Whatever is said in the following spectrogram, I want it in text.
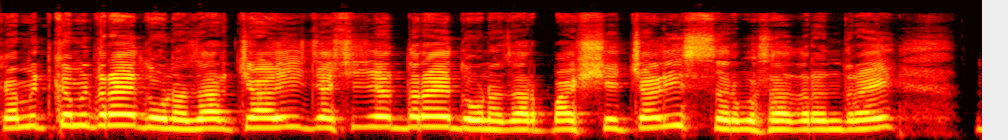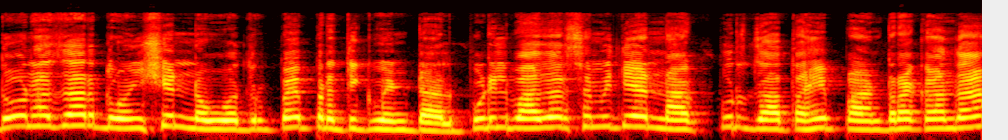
कमीत कमी दर आहे दोन हजार चाळीस. जास्तीत जास्त दर आहे दोन हजार पाचशे चाळीस. सर्वसाधारण दर आहे दोन हजार दोनशे नव्वद रुपये प्रति क्विंटल. पुढील बाजार समिती आहे नागपूर जात आहे पांढरा कांदा.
